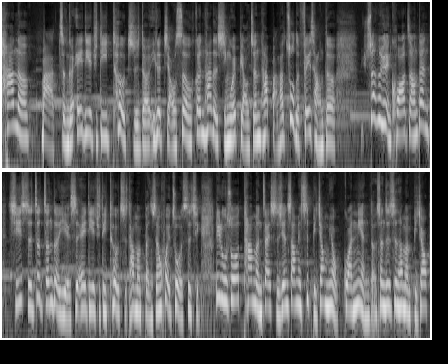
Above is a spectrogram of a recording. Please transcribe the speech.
他呢，把整个 ADHD 特质的一个角色跟他的行为表征，他把它做的非常的，虽然说有点夸张，但其实这真的也是 ADHD 特质他们本身会做的事情。例如说，他们在时间上面是比较没有观念的，甚至是他们比较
